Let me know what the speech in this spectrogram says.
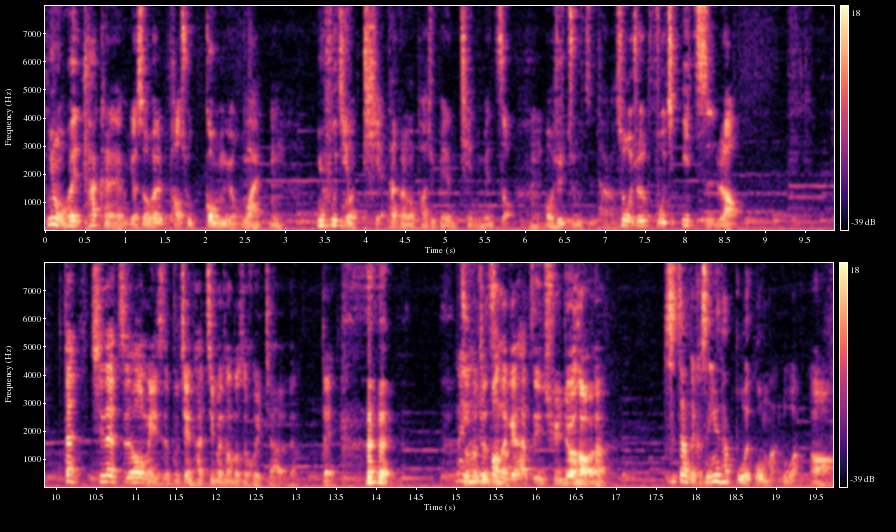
因为我会，他可能有时候会跑出公园外，嗯，因为附近有田，他可能会跑去别人田里面走，嗯，我去阻止他，所以我觉得附近一直绕。但现在之后每一次不见他，基本上都是回家了，这样。对，那以后就放着给他自己去就好了。是这样的，可是因为他不会过马路啊，哦，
